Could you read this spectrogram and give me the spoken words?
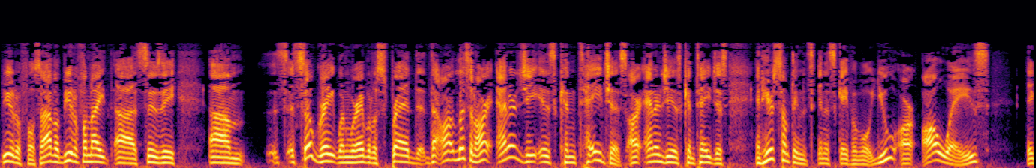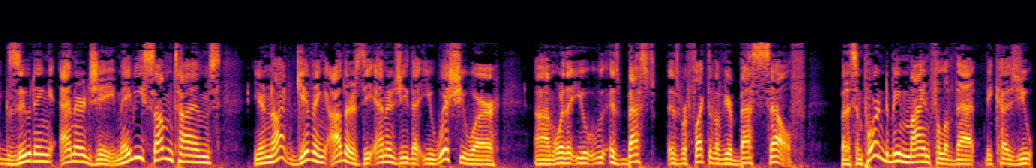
beautiful. So have a beautiful night, uh, Susie. Um, it's, it's so great when we're able to spread the, our, listen, our energy is contagious. Our energy is contagious. And here's something that's inescapable. You are always exuding energy. Maybe sometimes you're not giving others the energy that you wish you were, um, or that you is best is reflective of your best self. But it's important to be mindful of that because you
